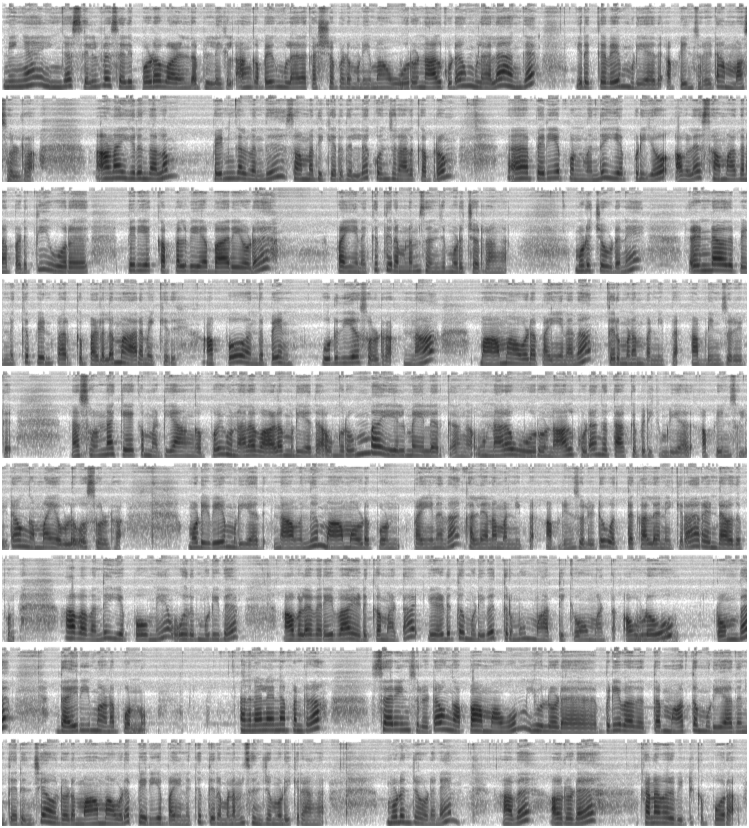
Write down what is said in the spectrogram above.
நீங்கள் இங்கே செல்வ செழிப்போடு வாழ்ந்த பிள்ளைகள். அங்கே போய் உங்களால் கஷ்டப்பட முடியுமா? ஒரு நாள் கூட உங்களால் அங்கே இருக்கவே முடியாது அப்படின்னு சொல்லிட்டு அம்மா சொல்கிறா ஆனால் இருந்தாலும் பெண்கள் வந்து சம்மதிக்கிறது இல்லை கொஞ்ச நாளுக்கு அப்புறம் பெரிய பொண்ணு வந்து எப்படியோ அவளை சமாதானப்படுத்தி ஒரு பெரிய கப்பல் வியாபாரியோட பையனுக்கு திருமணம் செஞ்சு முடிச்சிடுறாங்க. முடித்த உடனே ரெண்டாவது பெண்ணுக்கு பெண் பார்க்க படலம் ஆரம்பிக்குது. அப்போது அந்த பெண் உறுதியாக சொல்கிறான் நான் மாமாவோட பையனை தான் திருமணம் பண்ணிப்பேன் அப்படின்னு சொல்லிட்டு. நான் சொன்னால் கேட்க மாட்டியா? அங்கே போய் உன்னால் வாழ முடியாது. அவங்க ரொம்ப ஏழ்மையில் இருக்காங்க. உன்னால் ஒரு நாள் கூட அங்கே தாக்கு பிடிக்க முடியாது அப்படின்னு சொல்லிட்டு அவங்க அம்மா எவ்வளவோ சொல்கிறான் முடியவே முடியாது. நான் வந்து மாமாவோட பொண் பையனை தான் கல்யாணம் பண்ணிப்பேன் அப்படின்னு சொல்லிட்டு ஒத்த காலில் நிற்கிறா ரெண்டாவது பொண். அவள் வந்து எப்போவுமே ஒரு முடிவை அவ்வளோ விரைவாக எடுக்க மாட்டாள் எடுத்த முடிவை திரும்பவும் மாற்றிக்கவும் மாட்டாள் அவ்வளோ ரொம்ப தைரியமான பொண்ணும் அதனால் என்ன பண்ணுறா சரின்னு சொல்லிட்டு அவங்க அப்பா அம்மாவும் இவளோட பிடிவாதத்தை மாற்ற முடியாதுன்னு தெரிஞ்சு அவளோட மாமாவோட பெரிய பையனுக்கு திருமணம் செஞ்சு முடிக்கிறாங்க. முடிஞ்ச உடனே அவள் அவரோட கணவர் வீட்டுக்கு போகிறாள்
